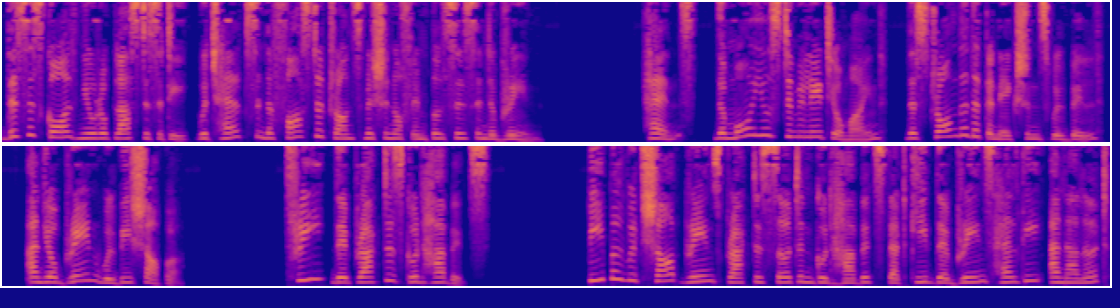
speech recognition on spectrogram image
This is called neuroplasticity, which helps in the faster transmission of impulses in the brain. Hence, the more you stimulate your mind, the stronger the connections will build, and your brain will be sharper. 3. They practice good habits. People with sharp brains practice certain good habits that keep their brains healthy and alert,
